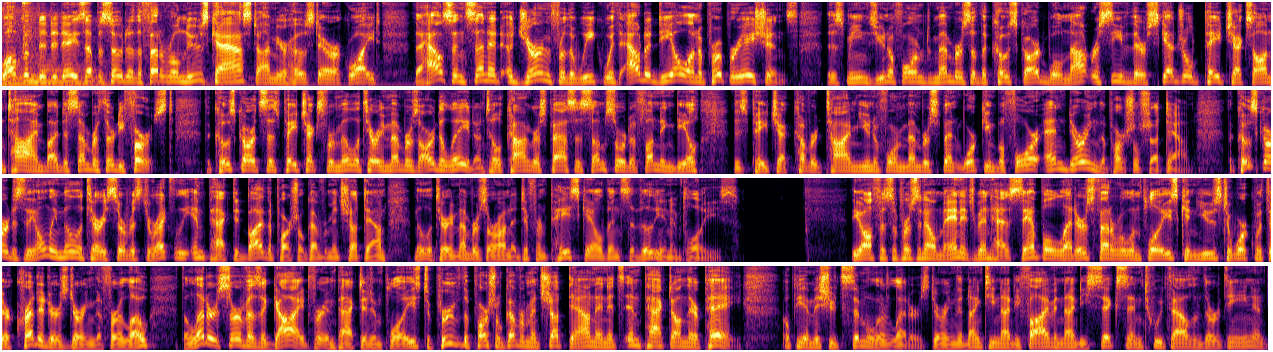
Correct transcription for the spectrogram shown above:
Welcome to today's episode of the Federal Newscast. I'm your host, Eric White. The House and Senate adjourned for the week without a deal on appropriations. This means uniformed members of the Coast Guard will not receive their scheduled paychecks on time by December 31st. The Coast Guard says paychecks for military members are delayed until Congress passes some sort of funding deal. This paycheck covered time uniformed members spent working before and during the partial shutdown. The Coast Guard is the only military service directly impacted by the partial government shutdown. Military military members are on a different pay scale than civilian employees. The Office of Personnel Management has sample letters federal employees can use to work with their creditors during the furlough. The letters serve as a guide for impacted employees to prove the partial government shutdown and its impact on their pay. OPM issued similar letters during the 1995 and 96 and 2013 and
